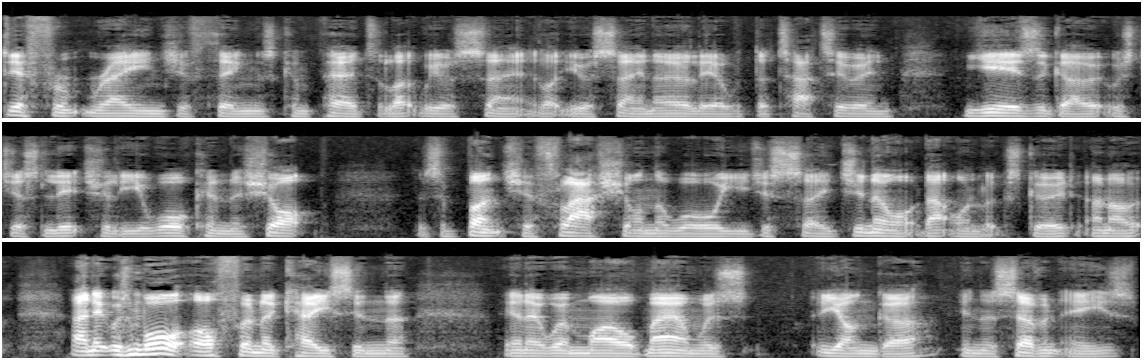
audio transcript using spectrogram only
different range of things compared to like we were saying, like you were saying earlier with the tattooing. Years ago, it was just literally you walk in the shop. There's a bunch of flash on the wall. You just say, "Do you know what? That one looks good." And I and it was more often a case in the, you know, when my old man was younger in the seventies.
